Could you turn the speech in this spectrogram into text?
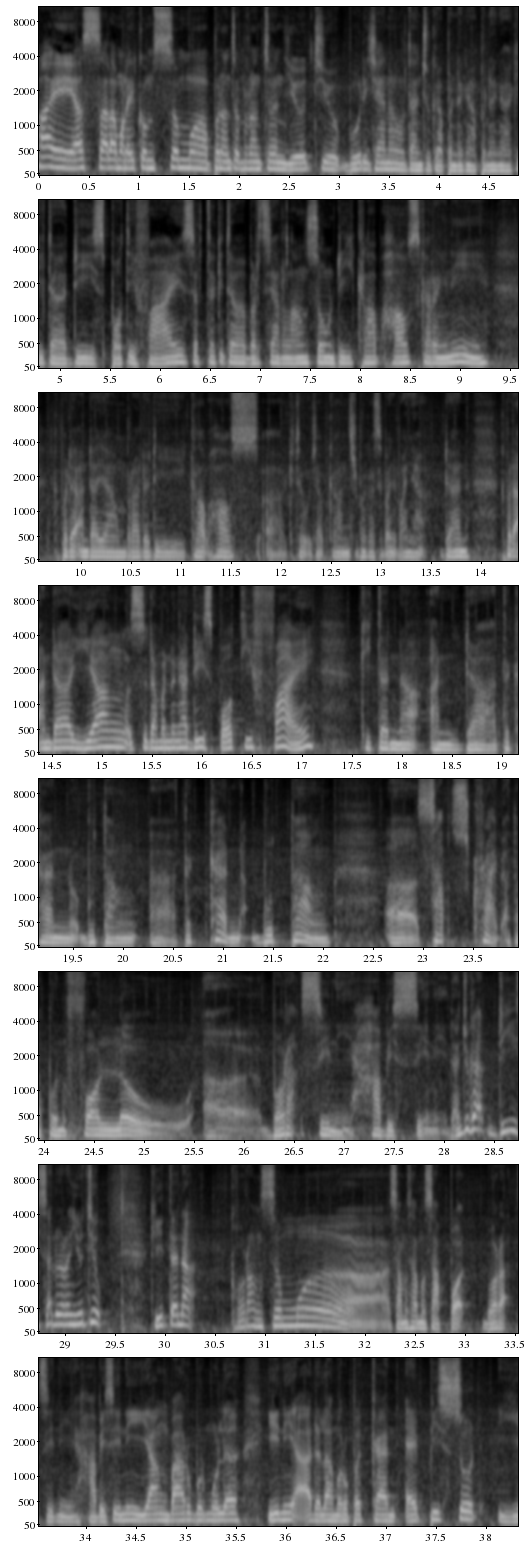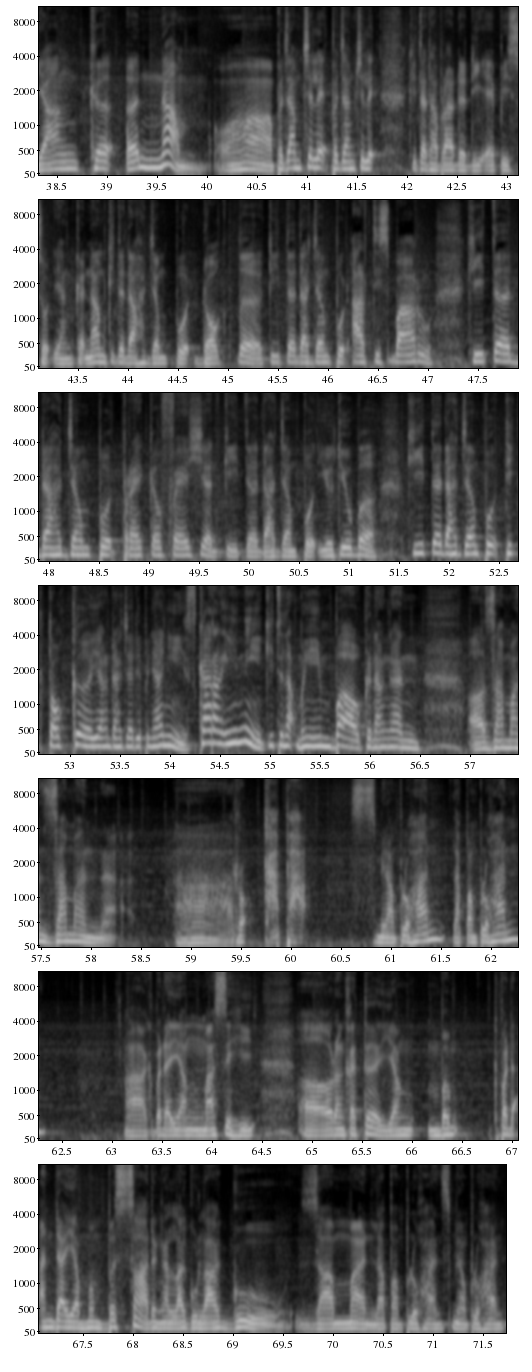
Hai, Assalamualaikum semua penonton-penonton YouTube Budi Channel dan juga pendengar-pendengar kita di Spotify serta kita bersiaran langsung di Clubhouse sekarang ini. Kepada anda yang berada di Clubhouse, uh, kita ucapkan terima kasih banyak-banyak. Dan kepada anda yang sedang mendengar di Spotify, kita nak anda tekan butang uh, tekan butang uh, subscribe ataupun follow uh, Borak Sini Habis Sini. Dan juga di saluran YouTube kita nak korang semua sama-sama support Borak Sini. Habis Sini yang baru bermula ini adalah merupakan episod yang ke-6 wah pejam celik pejam celik. Kita dah berada di episod yang ke-6 kita dah jemput doktor kita dah jemput artis baru kita dah jemput preker fashion kita dah jemput youtuber kita dah jemput tiktoker yang dah jadi penyanyi. Sekarang ini kita nak mengimbau kenangan uh, zaman-zaman uh, rock kapak 90-an, 80-an uh, kepada yang masih uh, orang kata yang mem- kepada anda yang membesar dengan lagu-lagu zaman 80-an, 90-an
